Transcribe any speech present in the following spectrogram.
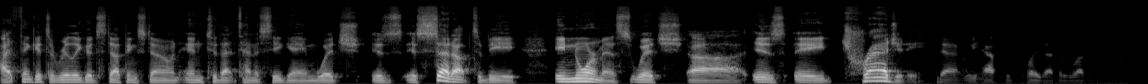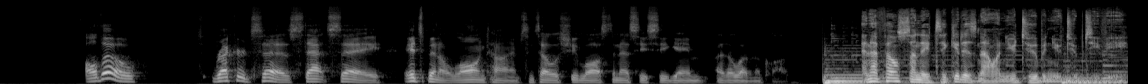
I think it's a really good stepping stone into that Tennessee game, which is is set up to be enormous, which uh, is a tragedy that we have to play that at eleven o'clock. Although record says, stats say it's been a long time since LSU lost an SEC game at eleven o'clock. NFL Sunday Ticket is now on YouTube and YouTube TV,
